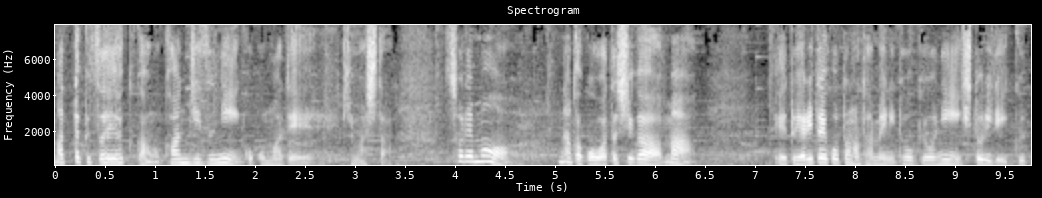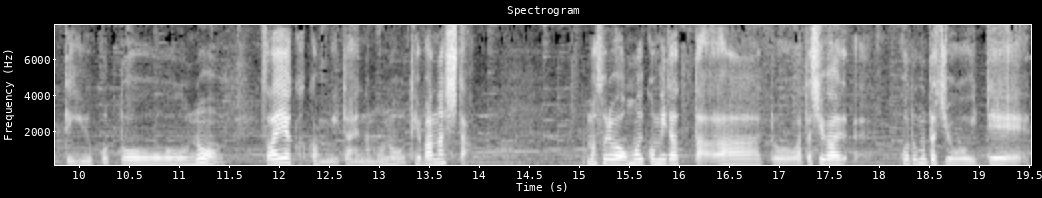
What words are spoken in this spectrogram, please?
全く罪悪感を感じずにここまで来ました。それもなんかこう私がまあえー、とやりたいことのために東京に1人で行くっていうことの罪悪感みたいなものを手放した、まあ、それは思い込みだった。あと私が子供たちを置いて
